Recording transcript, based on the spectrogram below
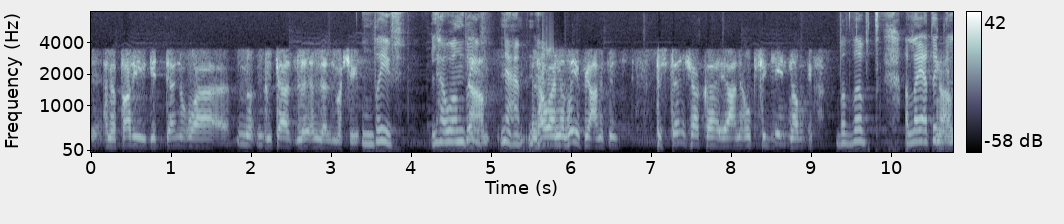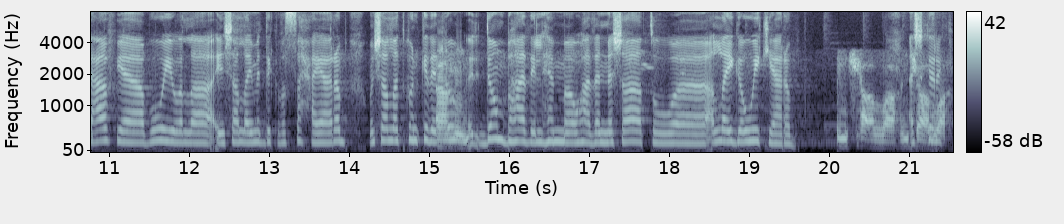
يعني طري جدا وممتاز للمشي. نظيف. الهواء نظيف. نعم. نعم, نعم. الهواء نظيف يعني تستنشق يعني أكسجين نظيف. بالضبط. الله يعطيك نعم. العافية يا أبوي والله إن شاء الله يمدك بالصحة يا رب. وإن شاء الله تكون كذا دوم, بهذه الهمة وهذا النشاط والله يقويك يا رب. إن شاء الله إن شاء الله. أشكرك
